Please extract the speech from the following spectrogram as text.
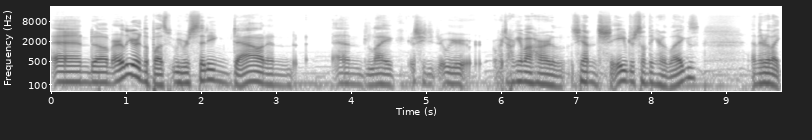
And um, earlier in the bus, we were sitting down and and like she we were, we were talking about her she hadn't shaved or something her legs, and they were like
